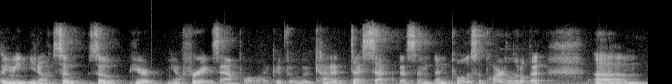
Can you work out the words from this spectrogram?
I mean, you know, so so here, you know, for example, like if we kind of dissect this and, and pull this apart a little bit, um,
